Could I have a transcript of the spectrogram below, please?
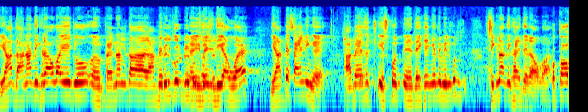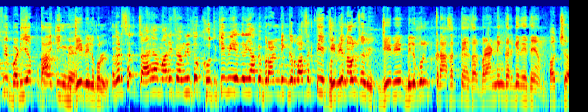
यहाँ दाना दिख रहा होगा ये जो पैनल का यहाँ पे बिल्कुल, बिल्कुल इमेज बिल्कुल। दिया हुआ है यहाँ पे साइनिंग है। आप ऐसे इसको देखेंगे तो बिल्कुल चिकना दिखाई दे रहा होगा। और काफ़ी बढ़िया पैकिंग में जी बिल्कुल। अगर सर चाहे हमारी फैमिली तो खुद की भी अगर यहाँ पे ब्रांडिंग करवा सकती है जी खुद के नाम से भी। जी भी बिल्कुल करा सकते हैं सर ब्रांडिंग करके देते हैं हम। अच्छा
